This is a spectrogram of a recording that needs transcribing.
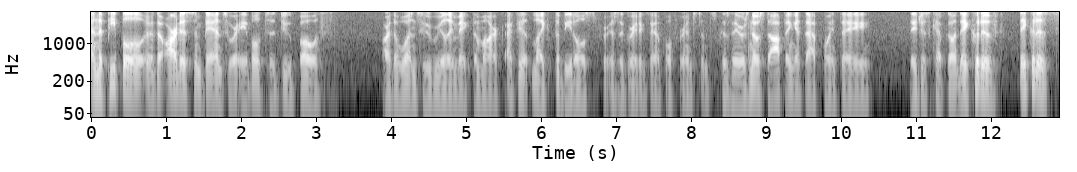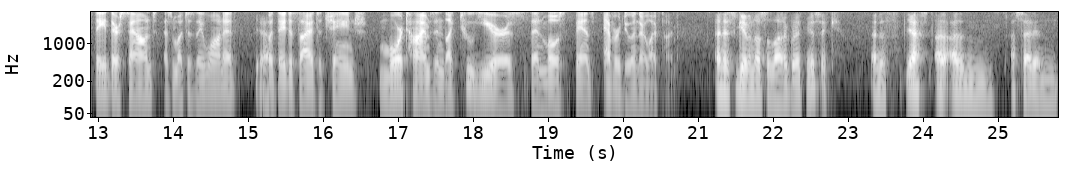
And the people, or the artists and bands who are able to do both, are the ones who really make the mark. I feel like the Beatles for, is a great example, for instance, because there was no stopping at that point. They they just kept going. They could have they could have stayed their sound as much as they wanted, Yeah. but they decided to change more times in like two years than most bands ever do in their lifetime. and it's given us a lot of great music. And it's yeah, I, um, I said in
